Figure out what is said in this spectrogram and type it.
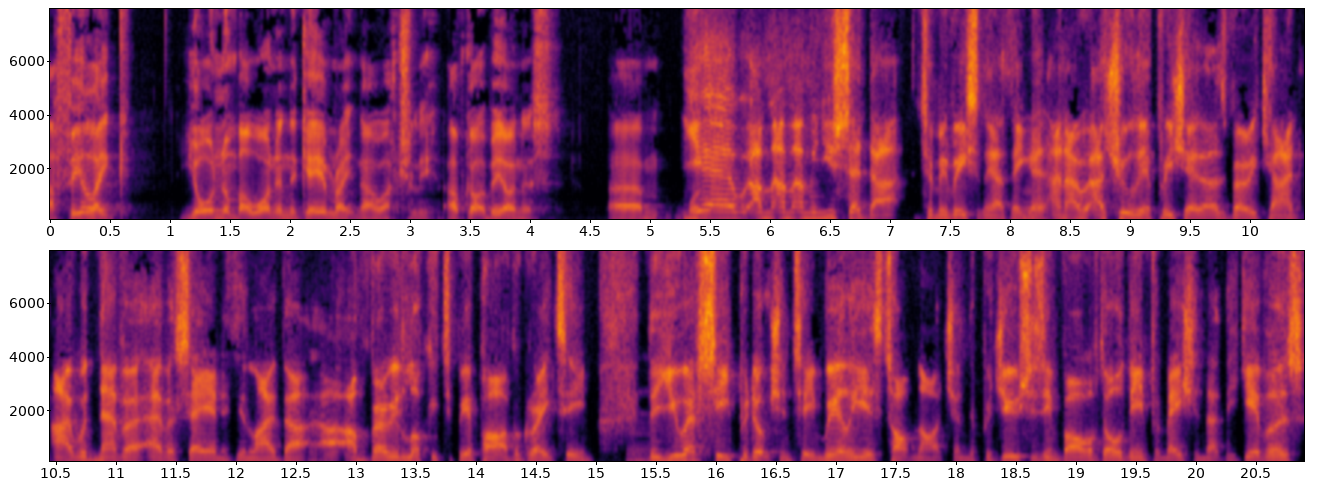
I feel like you're number one in the game right now. Actually, I've got to be honest. Um, what- Yeah, I'm, I'm- I mean, you said that to me recently, I think, mm. and I, I truly appreciate that. That's very kind. I would never ever say anything like that. Mm. I, I'm very lucky to be a part of a great team. Mm. The UFC production team really is top notch, and the producers involved, all the information that they give us,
